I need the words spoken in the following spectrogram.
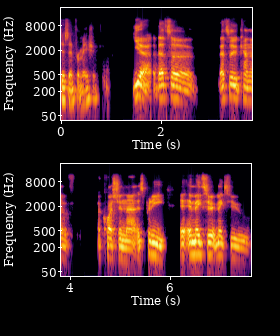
disinformation? Yeah, that's a that's a kind of a question that is pretty it, it makes you it makes you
